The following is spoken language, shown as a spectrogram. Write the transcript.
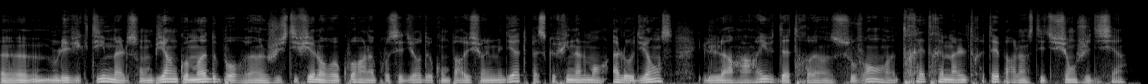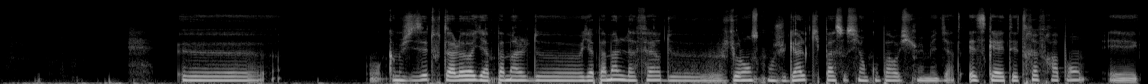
les victimes, elles sont bien commodes pour euh, justifier leur recours à la procédure de comparution immédiate parce que finalement, à l'audience, il leur arrive d'être euh, souvent très très maltraités par l'institution judiciaire. comme je disais tout à l'heure, il y a pas mal de, d'affaires de violence conjugale qui passent aussi en comparution immédiate. Et ce qui a été très frappant et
